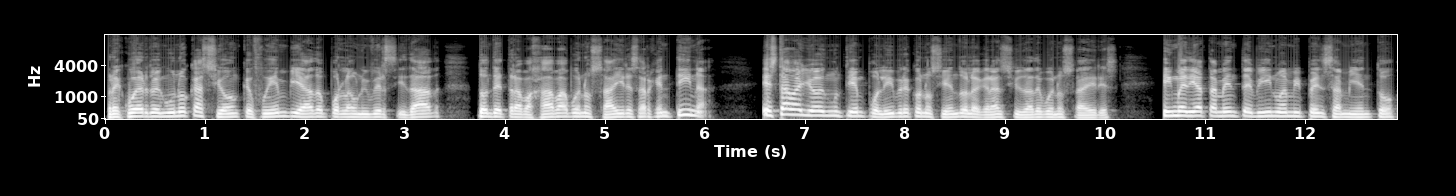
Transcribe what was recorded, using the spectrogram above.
Recuerdo en una ocasión que fui enviado por la universidad donde trabajaba Buenos Aires, Argentina. Estaba yo en un tiempo libre conociendo la gran ciudad de Buenos Aires. Inmediatamente vino a mi pensamiento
